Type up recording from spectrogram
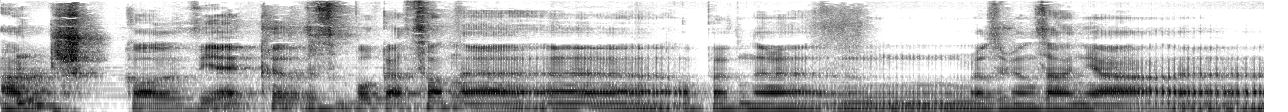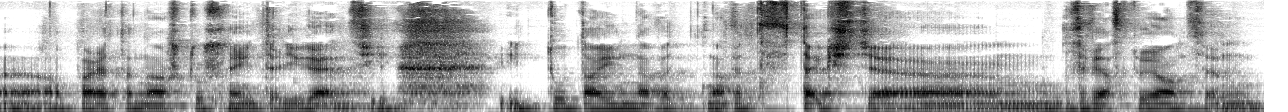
Aczkolwiek wzbogacone e, o pewne mm, rozwiązania e, oparte na sztucznej inteligencji. I tutaj nawet, nawet w tekście e, zwiastującym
